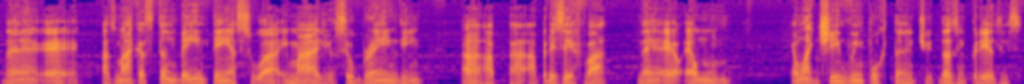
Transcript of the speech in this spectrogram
né? É, as marcas também têm a sua imagem, o seu branding a, a, a preservar, né? É, é, um, é um ativo importante das empresas.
